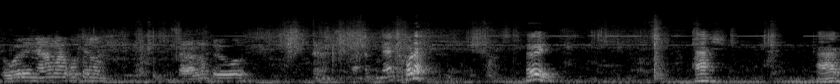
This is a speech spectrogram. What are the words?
ತಗೋರಿ ನಾ ಮಾಡ್ಕೊತೇನೆ ಅವ್ನು. ಸಾಲ ತಿಳ್ಬೋದು ಕೊಡ. ಏಯ್. ಹಾಂ ಹಾಂ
